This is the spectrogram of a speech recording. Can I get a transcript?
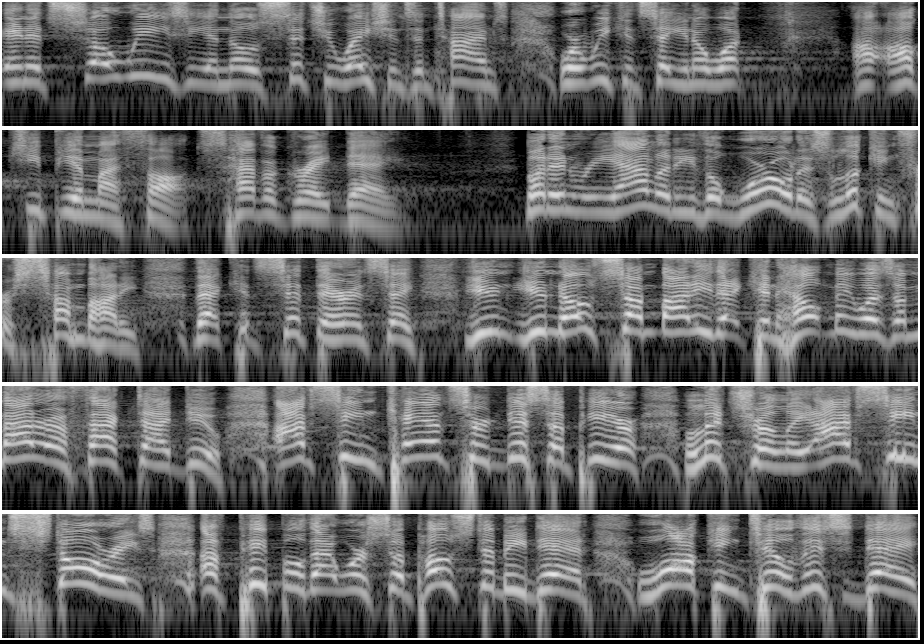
and it's so easy in those situations and times where we can say, you know what, I'll keep you in my thoughts. Have a great day. But in reality, the world is looking for somebody that can sit there and say, You, you know somebody that can help me? Well, as a matter of fact, I do. I've seen cancer disappear literally. I've seen stories of people that were supposed to be dead walking till this day.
